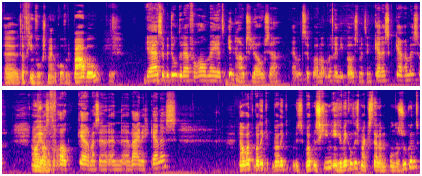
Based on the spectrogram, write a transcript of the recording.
Eh, dat ging volgens mij ook over de Pabo. Ja, ze bedoelde daar vooral mee het inhoudsloze. Hè, want ze kwam ook nog in die post met een kenniskermis. En Oh ja, was het vooral kermis en, en, en weinig kennis. Nou, wat, wat, ik, wat, ik, wat misschien ingewikkeld is, maar ik stel hem onderzoekend,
